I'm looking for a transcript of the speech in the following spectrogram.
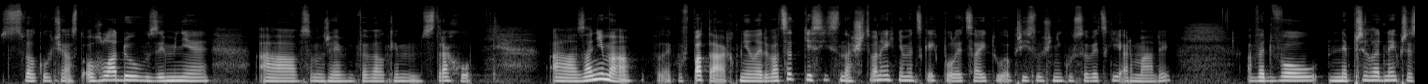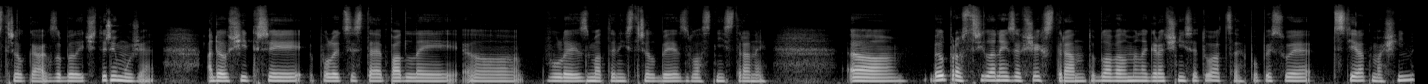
s velkou část ohladu v zimě a samozřejmě ve velkém strachu. A za nima, jako v patách, měli 20 tisíc naštvaných německých policajtů a příslušníků sovětské armády a ve dvou nepřehledných přestřelkách zabili čtyři muže a další tři policisté padli uh, kvůli zmatené střelbě z vlastní strany. Uh, byl prostřílený ze všech stran, to byla velmi legrační situace. Popisuje Ctirat Mašín,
